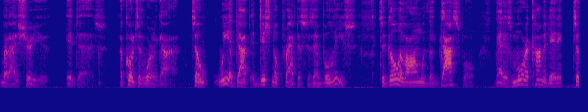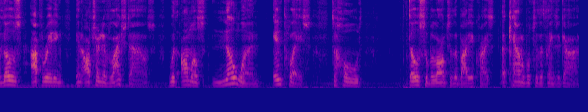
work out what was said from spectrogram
But I assure you, it does, according to the Word of God. So we adopt additional practices and beliefs to go along with the gospel that is more accommodating to those operating in alternative lifestyles with almost no one in place to hold those who belong to the body of Christ accountable to the things of God.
